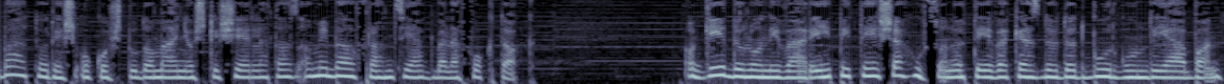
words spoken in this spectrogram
bátor és okos tudományos kísérlet az, amibe a franciák belefogtak. A Gédoloni vár építése 25 éve kezdődött Burgundiában.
